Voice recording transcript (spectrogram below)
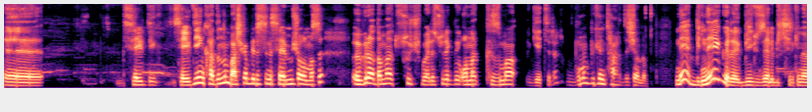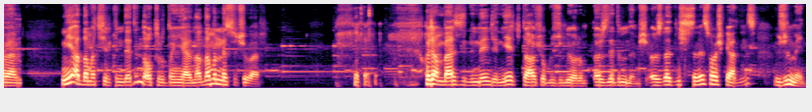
e, sevdi, sevdiğin kadının başka birisini sevmiş olması öbür adama suç böyle sürekli ona kızma getirir. Bunu bir gün tartışalım. Ne neye göre bir güzeli bir çirkine vermiş? Niye adama çirkin dedin de oturduğun yerde? Adamın ne suçu var? Hocam ben sizi dinleyince niye daha çok üzülüyorum? Özledim demiş. Özlemişsiniz, hoş geldiniz. Üzülmeyin.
